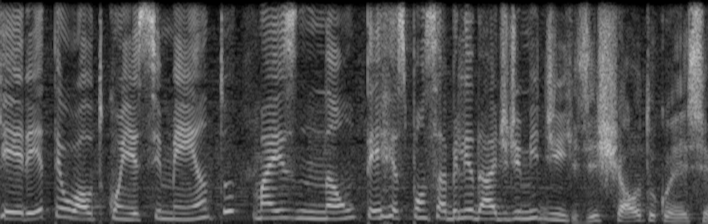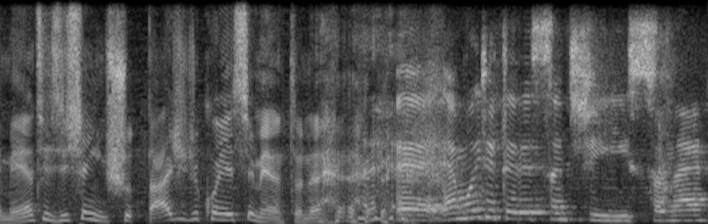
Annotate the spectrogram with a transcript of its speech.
querer ter o autoconhecimento, mas não ter responsabilidade de medir. Existe autoconhecimento, existe chutagem de conhecimento, né? É, é muito interessante isso, né?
